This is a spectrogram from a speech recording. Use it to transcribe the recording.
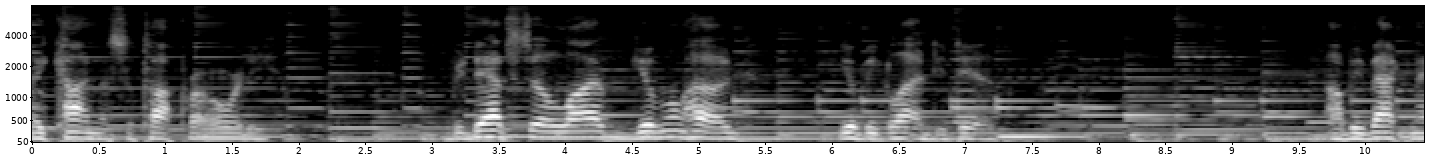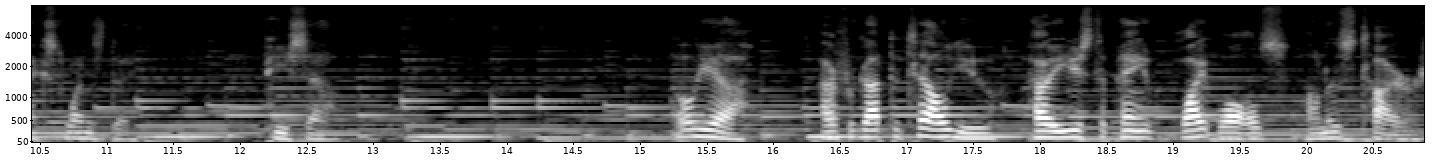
make kindness a top priority. If your dad's still alive, give him a hug. You'll be glad you did. I'll be back next Wednesday. Peace out. Oh, yeah, I forgot to tell you how he used to paint white walls on his tires.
